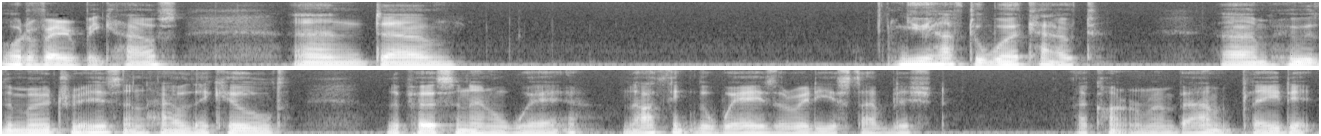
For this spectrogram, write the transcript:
or a very big house, and um, you have to work out um, who the murderer is and how they killed the person and where. I think the where is already established. I can't remember. I haven't played it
